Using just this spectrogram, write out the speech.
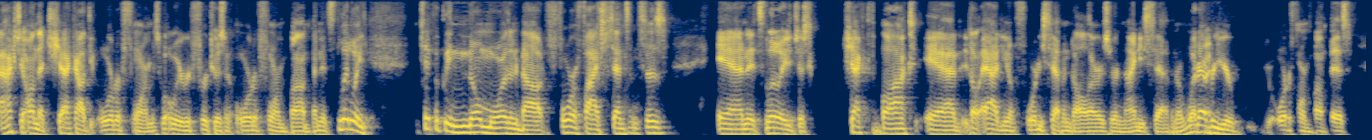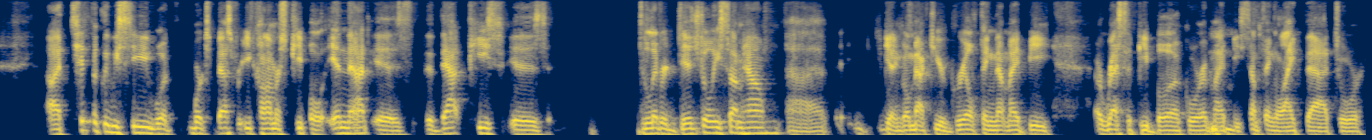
actually on the checkout the order form is what we refer to as an order form bump, and it's literally typically no more than about four or five sentences. And it's literally just check the box and it'll add, you know, $47 or 97 or whatever right. your, your order form bump is. Uh, typically, we see what works best for e-commerce people in that is that that piece is delivered digitally somehow. Uh, again, going back to your grill thing, that might be a recipe book, or it mm-hmm. might be something like that, or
